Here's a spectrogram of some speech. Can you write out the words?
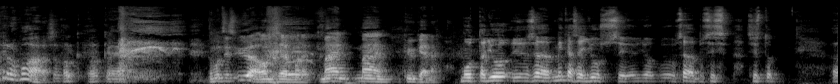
kerro vaarassa. Okei. Okay. no, mutta siis yö on semmoinen, että mä en, mä en kykene. Mutta ju, se, mikä se Jussi, ju- se, siis, siis to, ö,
